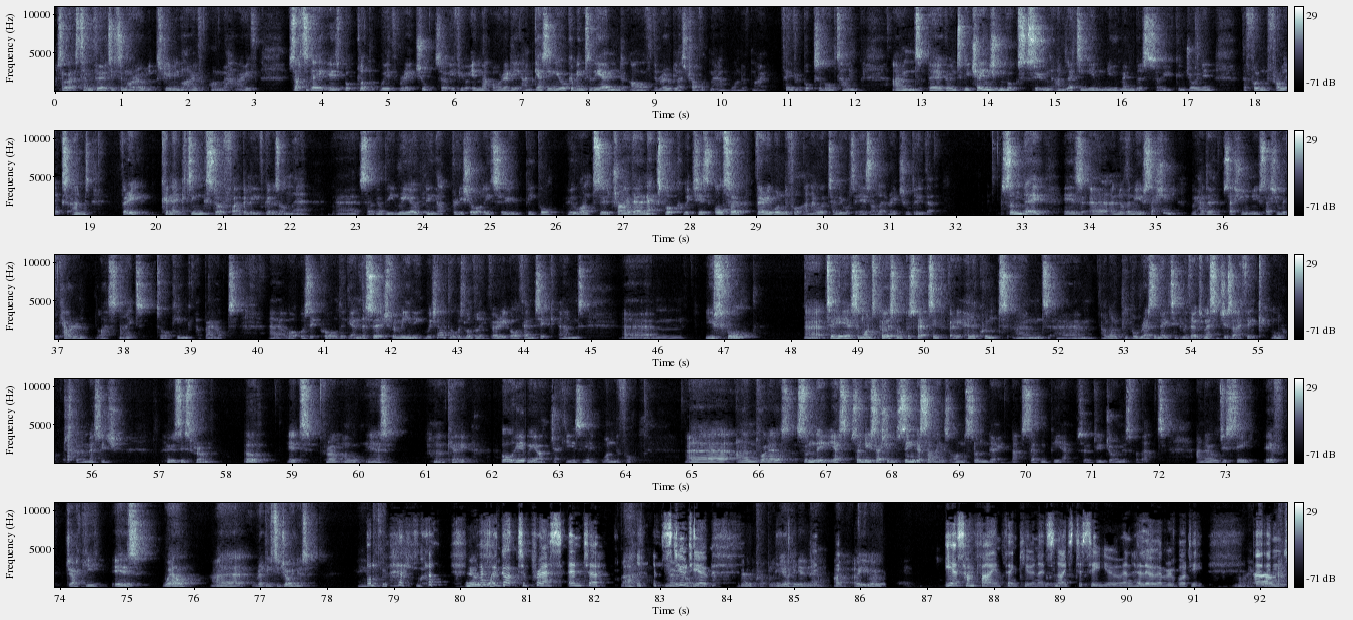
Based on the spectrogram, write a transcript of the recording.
So that's 10.30 tomorrow, streaming live on the Hive. Saturday is book club with Rachel. So if you're in that already, I'm guessing you're coming to the end of The Road Less Travelled now, one of my favourite books of all time. And they're going to be changing books soon and letting in new members so you can join in the fun frolics and very connecting stuff, I believe, goes on there. Uh, so they'll be reopening that pretty shortly to people who want to try their next book, which is also very wonderful. And I won't tell you what it is, I'll let Rachel do that. Sunday is uh, another new session. We had a session, new session with Karen last night, talking about uh, what was it called again? The search for meaning, which I thought was lovely, very authentic and um, useful uh, to hear someone's personal perspective, very eloquent, and um, a lot of people resonated with those messages. I think. Oh, just got a message. Who's this from? Oh, it's from. Oh, yes. Okay. Oh, here we are. Jackie is here. Wonderful. Uh, and what else? Sunday, yes. So new session, Singer Size on Sunday. That's 7 p.m. So do join us for that. And I will just see if Jackie is well, uh, ready to join us. Oh, well, I forgot to press enter ah, no studio. Problem. No problem. You're here now. Are, are, you okay? Yes, I'm fine. Thank you. And it's Good. nice to see you. And hello, everybody. um,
